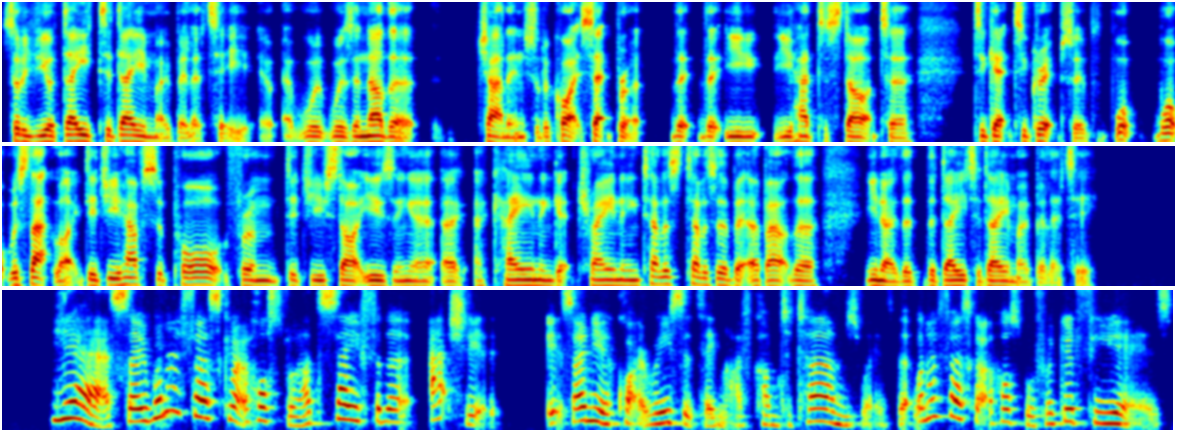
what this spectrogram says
sort of your day to day mobility uh, was another challenge, sort of quite separate that that you you had to start to to get to grips with. What what was that like? Did you have support from? Did you start using a, a, a cane and get training? Tell us tell us a bit about the you know the the day to day mobility. Yeah, so when I first came out of hospital, I'd say for the actually it's only a quite a recent thing that I've come to terms with. That when I first got out of hospital for a good few years,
